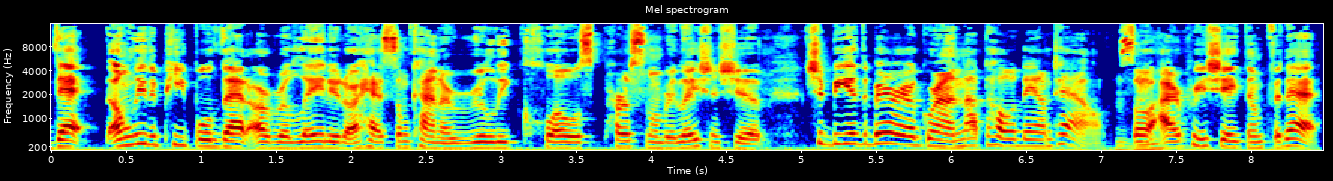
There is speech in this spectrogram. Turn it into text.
that only the people that are related or had some kind of really close personal relationship should be at the burial ground, not the whole damn town. So mm-hmm. I appreciate them for that.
